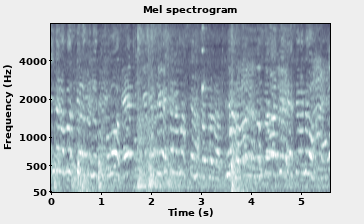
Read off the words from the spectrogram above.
¡Quita la máscara, señor, por favor! ¡Que se quita la máscara! ¡No se va a quitar, sí o no!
